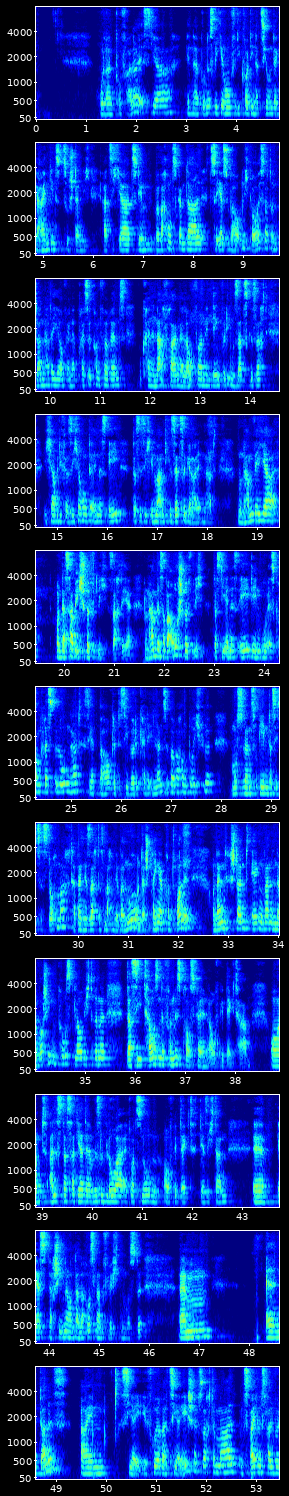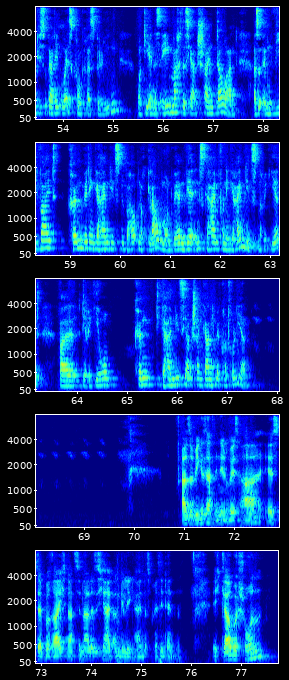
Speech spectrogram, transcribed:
Roland Pofalla ist ja in der Bundesregierung für die Koordination der Geheimdienste zuständig. Er hat sich ja zu dem Überwachungsskandal zuerst überhaupt nicht geäußert und dann hat er ja auf einer Pressekonferenz, wo keine Nachfragen erlaubt waren, den denkwürdigen Satz gesagt, ich habe die Versicherung der NSA, dass sie sich immer an die Gesetze gehalten hat. Nun haben wir ja und das habe ich schriftlich, sagte er. Nun haben wir es aber auch schriftlich, dass die NSA den US-Kongress belogen hat. Sie hat behauptet, sie würde keine Inlandsüberwachung durchführen, musste dann zugeben, dass sie das doch macht, hat dann gesagt, das machen wir aber nur unter strenger Kontrolle. Und dann stand irgendwann in der Washington Post, glaube ich, drinne, dass sie Tausende von Missbrauchsfällen aufgedeckt haben. Und alles das hat ja der Whistleblower Edward Snowden aufgedeckt, der sich dann äh, erst nach China und dann nach Russland flüchten musste. Ähm, Alan Dulles, ein CIA, früherer CIA-Chef sagte mal, im Zweifelsfall würde ich sogar den US-Kongress belügen. Und die NSA macht es ja anscheinend dauernd. Also inwieweit können wir den Geheimdiensten überhaupt noch glauben und werden wir insgeheim von den Geheimdiensten regiert? Weil die Regierung können die Geheimdienste ja anscheinend gar nicht mehr kontrollieren. Also wie gesagt, in den USA ist der Bereich nationale Sicherheit Angelegenheiten des Präsidenten. Ich glaube schon,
